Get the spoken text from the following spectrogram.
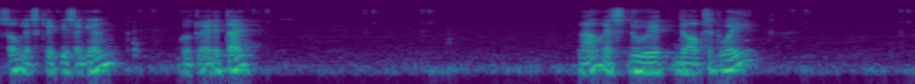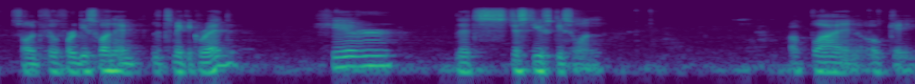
so let's click this again go to edit type Now let's do it the opposite way. Solid fill for this one and let's make it red. Here, let's just use this one. Apply and OK.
